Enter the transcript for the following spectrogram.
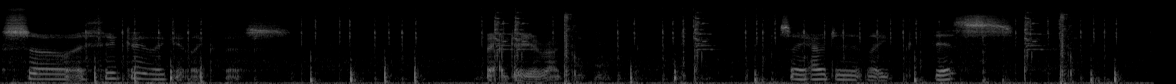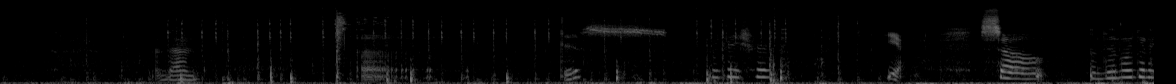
So, I think I like it like this. Wait, I'm doing it wrong. So I have to like this then uh, this, I'm pretty sure. Yeah. So then we're gonna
